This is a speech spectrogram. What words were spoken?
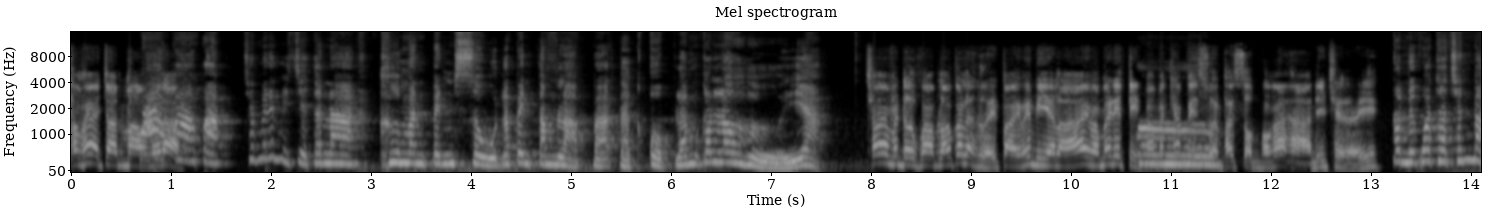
ทำให้อาจารย์เมาเปไหมล่าล่ะ เปล่าเปล่าฉันไม่ได้มีเจตนา คือมันเป็นสูตรแล้วเป็นตำรับอะแต่อบแล้วมันก็ระเหยอะใช่มันโดนความร้อนก็ระเหยไปไม่มีอะไร มันไม่ได้ติดมามันแค่เป็นส่วนผสมของอาหารเฉย ก็นึกว่าถ้าฉันบ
